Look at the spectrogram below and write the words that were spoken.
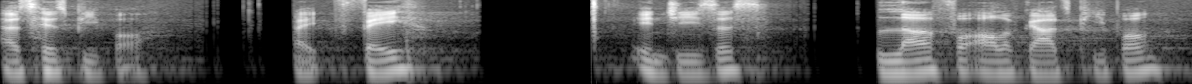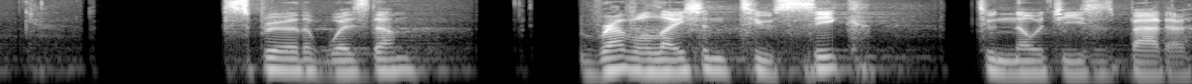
as His people, right? Faith in Jesus, love for all of God's people, spirit of wisdom, revelation to seek to know Jesus better,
